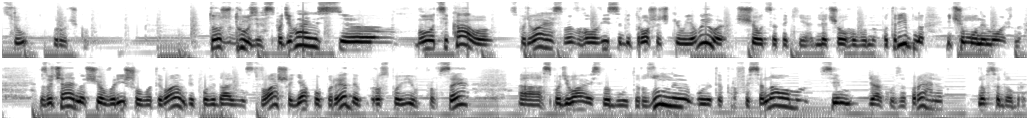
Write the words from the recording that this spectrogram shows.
цю ручку. Тож, друзі, сподіваюсь, е, було цікаво. Сподіваюсь, ви в голові собі трошечки уявили, що це таке, для чого воно потрібно і чому не можна. Звичайно, що вирішувати вам, відповідальність ваша, я попередив, розповів про все. Сподіваюсь, ви будете розумними, будете професіоналами. Всім дякую за перегляд. На все добре.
